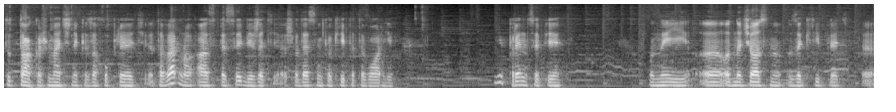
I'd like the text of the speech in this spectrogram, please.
Тут також мечники захоплюють таверну, а списи біжать швидесенько кріпити варгів. І в принципі вони її е, одночасно закріплять е,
